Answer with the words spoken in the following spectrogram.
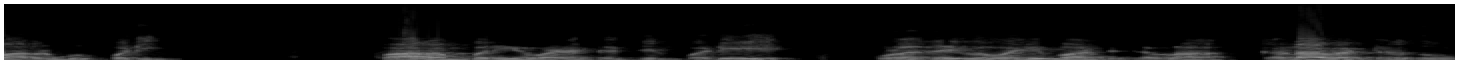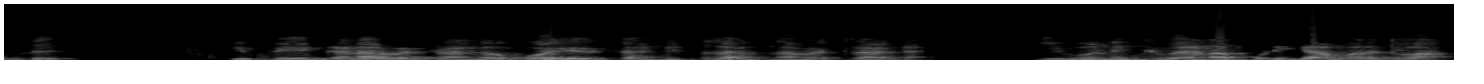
மரபுப்படி பாரம்பரிய வழக்கத்தின்படி குலதெய்வ வழிபாட்டுக்கெல்லாம் கடா வெட்டுறது உண்டு. இப்பயும் கடா வெட்டுறாங்க கோயில் வெட்டுறாங்க எல்லாரும் தான் வெட்டுறாங்க. இவனுக்கு வேணா பிடிக்காம இருக்கலாம்.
